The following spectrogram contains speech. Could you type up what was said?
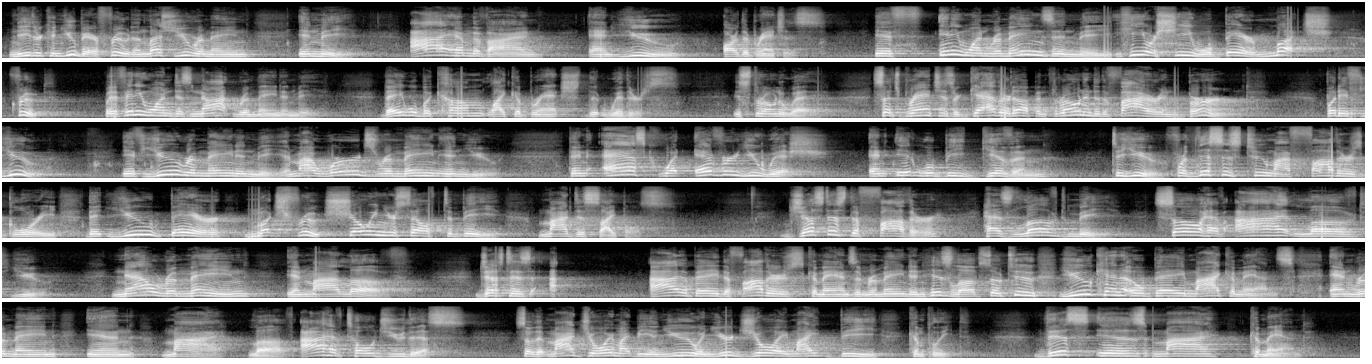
Neither can you bear fruit unless you remain in me. I am the vine, and you are the branches. If anyone remains in me, he or she will bear much fruit. But if anyone does not remain in me, they will become like a branch that withers, is thrown away. Such branches are gathered up and thrown into the fire and burned. But if you, if you remain in me and my words remain in you, then ask whatever you wish, and it will be given to you. For this is to my Father's glory that you bear much fruit, showing yourself to be my disciples. Just as the Father has loved me, so have I loved you. Now remain in my love. Just as I obeyed the Father's commands and remained in his love, so too you can obey my commands and remain in my love. I have told you this so that my joy might be in you and your joy might be complete. This is my command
